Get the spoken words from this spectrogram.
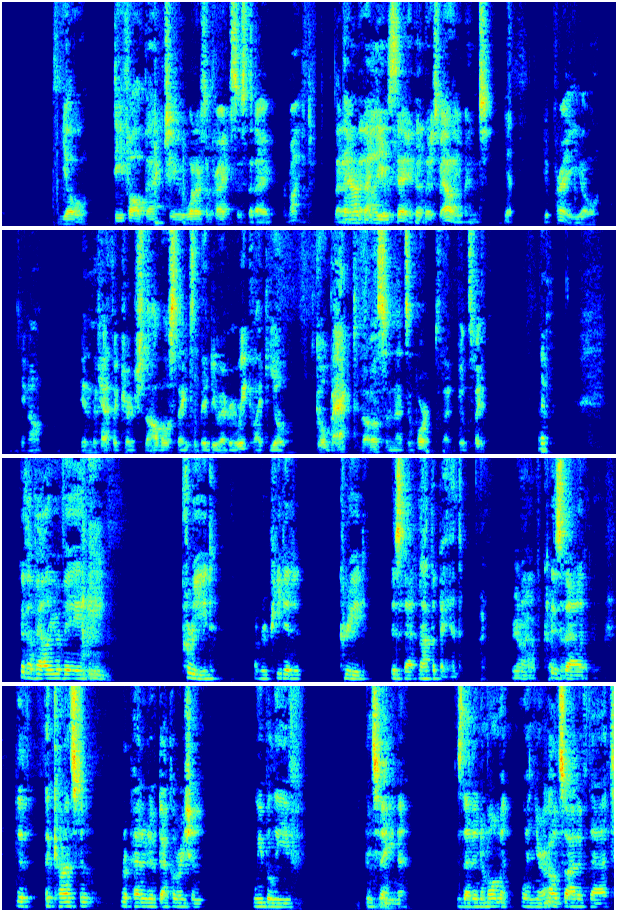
you'll default back to what are some practices that I remind that, There I, are that I do day that there's value and Yep. you'll pray. You'll you know in the Catholic Church all those things that they do every week. Like you'll go back to those, and that's important. That builds faith. the value of a creed, a repeated creed, is that not the band. We don't Uh, have is that- The, the constant repetitive declaration, we believe in saying it, is that in a moment when you're mm-hmm. outside of that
